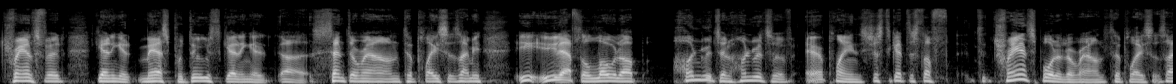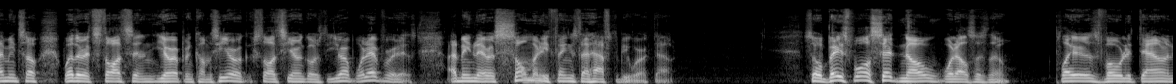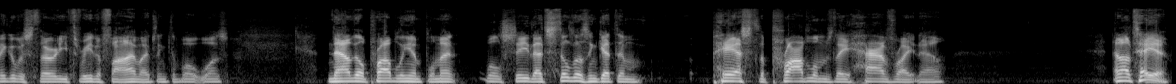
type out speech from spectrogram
transferred, getting it mass produced, getting it uh, sent around to places. I mean, you'd have to load up hundreds and hundreds of airplanes just to get the stuff transported around to places. I mean, so whether it starts in Europe and comes here, or starts here and goes to Europe, whatever it is. I mean, there are so many things that have to be worked out. So baseball said no. What else is new? Players voted down. I think it was thirty-three to five. I think the vote was. Now they'll probably implement. We'll see. That still doesn't get them past the problems they have right now. And I'll tell you,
